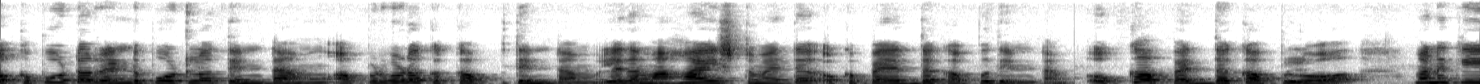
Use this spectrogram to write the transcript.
ఒక పూట రెండు పూటలో తింటాము. అప్పుడు కూడా ఒక కప్పు తింటాము. లేదా మహా ఇష్టమైతే ఒక పెద్ద కప్పు తింటాం ఒక పెద్ద కప్పులో మనకి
